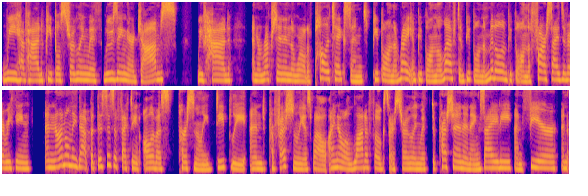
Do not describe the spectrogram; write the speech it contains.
We have had people struggling with losing their jobs. We've had an eruption in the world of politics and people on the right and people on the left and people in the middle and people on the far sides of everything. And not only that, but this is affecting all of us personally, deeply, and professionally as well. I know a lot of folks are struggling with depression and anxiety and fear, and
